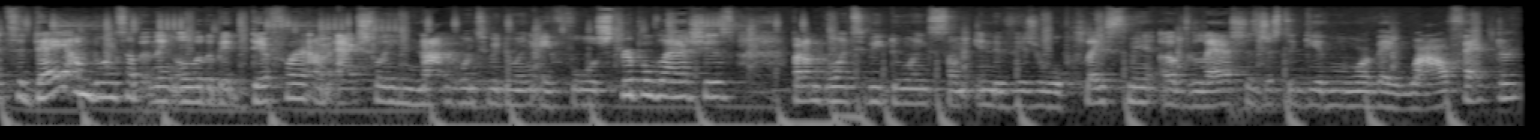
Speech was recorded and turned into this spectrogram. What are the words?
And today I'm doing something a little bit different. I'm actually not going to be doing a full strip of lashes, but I'm going to be doing some individual placement of the lashes just to give more of a wow factor.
